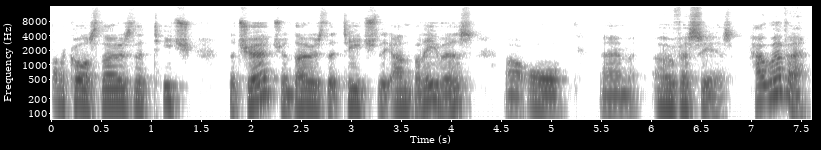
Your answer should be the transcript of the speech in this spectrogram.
And of course, those that teach the church and those that teach the unbelievers are all um, overseers. However,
